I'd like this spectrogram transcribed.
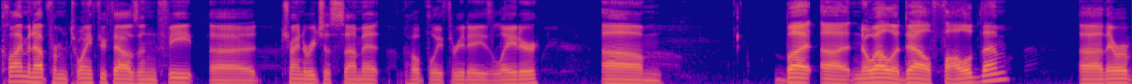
climbing up from twenty three thousand feet, uh, trying to reach a summit. Hopefully, three days later. Um, but uh, Noel Adele followed them. Uh, they were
